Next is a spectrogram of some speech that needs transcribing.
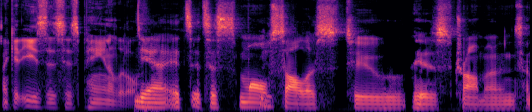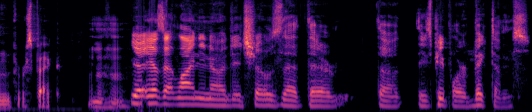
like it eases his pain a little. Yeah, it's it's a small solace to his trauma in some respect. hmm Yeah, he has that line. You know, it shows that they're the these people are victims,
